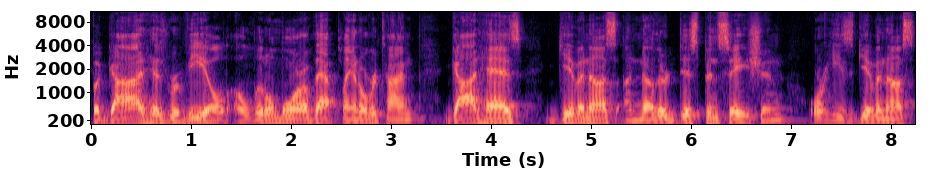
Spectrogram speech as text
But God has revealed a little more of that plan over time. God has given us another dispensation, or He's given us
